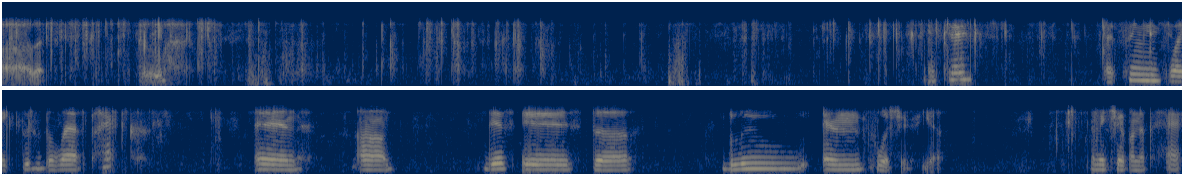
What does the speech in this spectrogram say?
Uh, let's go. Okay. It seems like this is the last pack. And, um, this is the blue enforcer. Yeah. Let me check on the pack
